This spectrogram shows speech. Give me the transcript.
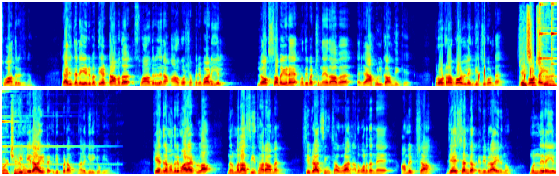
സ്വാതന്ത്ര്യദിനം. രാജ്യത്തിന്റെ എഴുപത്തി എട്ടാമത് സ്വാതന്ത്ര്യദിന ആഘോഷ പരിപാടിയിൽ ലോക്സഭയുടെ പ്രതിപക്ഷ നേതാവ് രാഹുൽ ഗാന്ധിക്ക് പ്രോട്ടോകോൾ ലംഘിച്ചുകൊണ്ട് ചെങ്കോട്ടയിൽ. പിന്നിലായിട്ട് ഇരിപ്പിടം നൽകിയിരിക്കുകയാണ്. കേന്ദ്രമന്ത്രിമാരായിട്ടുള്ള നിർമ്മല സീതാരാമൻ ശിവരാജ് സിംഗ് ചൗഹാൻ അതുപോലെ തന്നെ അമിത് ഷാ ജയശങ്കർ എന്നിവരായിരുന്നു മുൻനിരയിൽ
